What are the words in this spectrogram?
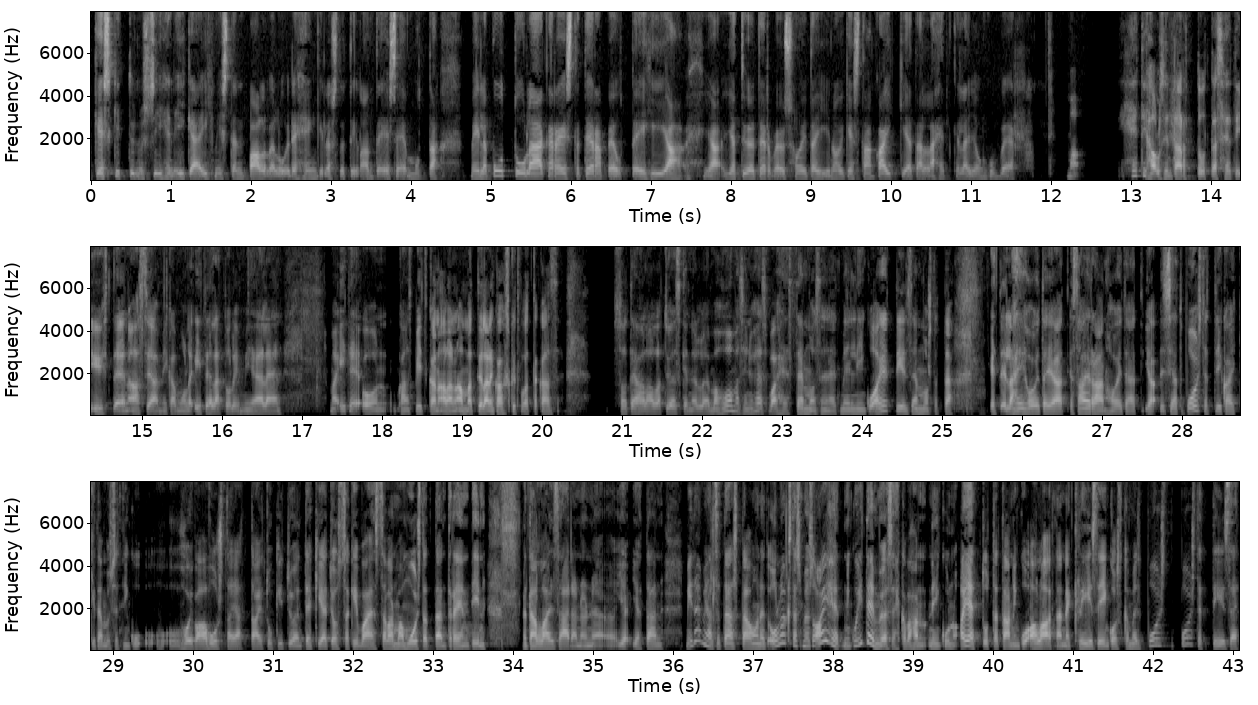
keskittynyt siihen ikäihmisten palveluiden henkilöstötilanteeseen, mutta meillä puuttuu lääkäreistä terapeutteihin ja, ja, ja työterveyshoitajiin oikeastaan kaikkia tällä hetkellä jonkun verran. Mä heti halusin tarttua tässä heti yhteen asiaan, mikä mulle itsellä tuli mieleen. Mä itse olen myös pitkän alan ammattilainen, 20 vuotta kanssa sotealalla työskennellyt ja mä huomasin yhdessä vaiheessa semmoisen, että meillä niin kuin ajettiin semmoista, että, että lähihoitajat ja sairaanhoitajat ja sieltä poistettiin kaikki tämmöiset niin kuin hoiva-avustajat tai tukityöntekijät jossakin vaiheessa. Varmaan muistat tämän trendin ja tämän lainsäädännön ja, ja tämän. Mitä mieltä tästä on, että ollaanko tässä myös aiheet, niin kuin itse myös ehkä vähän niin kuin ajettu tätä niin kuin alaa tänne kriisiin, koska meiltä poistettiin se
